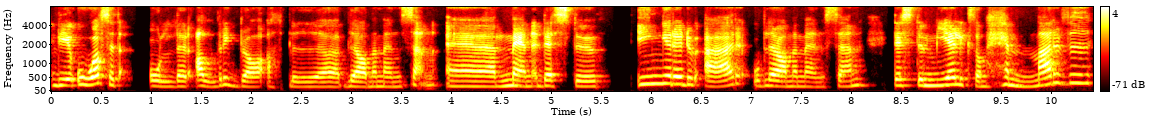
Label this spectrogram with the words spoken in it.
det är oavsett ålder aldrig bra att bli, bli av med mensen. Eh, men desto yngre du är och blir av med mensen, desto mer liksom hämmar vi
